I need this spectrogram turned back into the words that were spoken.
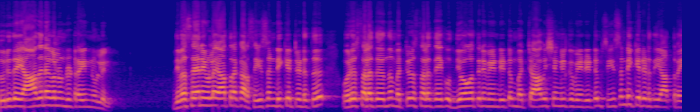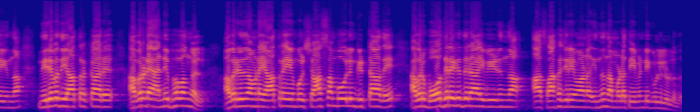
ദുരിതയാതനകളുണ്ട് ട്രെയിനിനുള്ളിൽ. ദിവസേനയുള്ള യാത്രക്കാർ സീസൺ ടിക്കറ്റ് എടുത്ത് ഒരു സ്ഥലത്ത് നിന്ന് മറ്റൊരു സ്ഥലത്തേക്ക് ഉദ്യോഗത്തിന് വേണ്ടിയിട്ടും മറ്റു ആവശ്യങ്ങൾക്ക് വേണ്ടിയിട്ടും സീസൺ ടിക്കറ്റ് എടുത്ത് യാത്ര ചെയ്യുന്ന നിരവധി യാത്രക്കാർ അവരുടെ അനുഭവങ്ങൾ അവർ നമ്മുടെ യാത്ര ചെയ്യുമ്പോൾ ശ്വാസം പോലും കിട്ടാതെ അവർ ബോധരഹിതരായി വീഴുന്ന ആ സാഹചര്യമാണ് ഇന്ന് നമ്മുടെ തീവണ്ടിക്കുള്ളിലുള്ളത്.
